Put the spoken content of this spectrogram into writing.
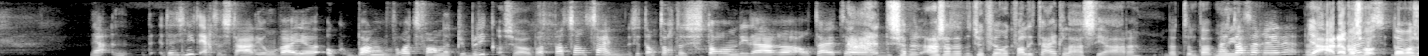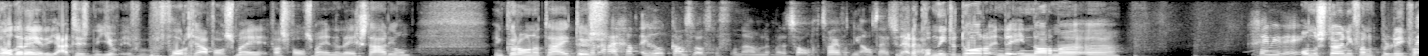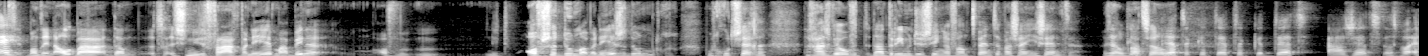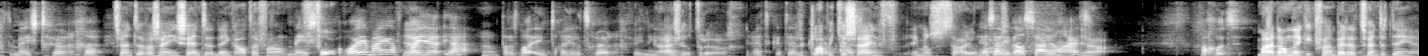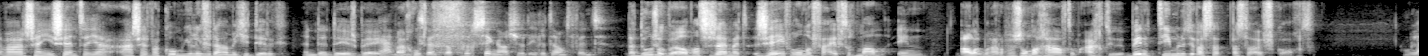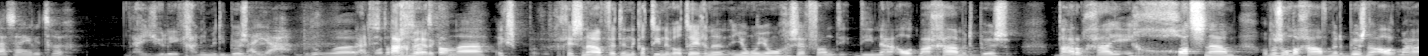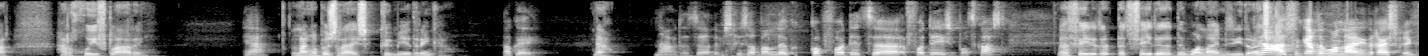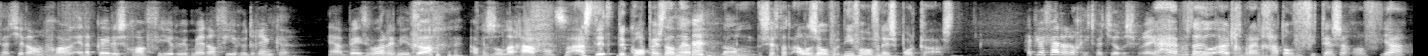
Ja, en d- dit is niet echt een stadion waar je ook bang wordt van het publiek of zo. Wat, wat zal het zijn? Is het dan toch de storm die daar eh, altijd... eh, Ja, ze hebben, AZ had natuurlijk veel meer kwaliteit de laatste jaren. Dat, dat maar moet is je- dat de reden? ja, dat was, wel, dat was wel de reden. Ja, het is, je, vorig jaar volgens mij, was volgens mij in een leeg stadion. In coronatijd. Ik Dus heb eigenlijk een heel kansloos gevoel namelijk. Maar dat zal ongetwijfeld niet altijd zo nee, zijn. dat komt niet door in de enorme eh, Geen idee. ondersteuning van het publiek. Want, Nee. want in Alkmaar, dan, het is niet de vraag wanneer, maar binnen... Of, niet, of ze het doen, maar wanneer ze het doen, moet, moet goed zeggen. Dan gaan ze weer over, na drie minuten zingen van Twente, waar zijn je centen? Dat is elke keer hetzelfde. Retteketetteketet AZ. Dat is wel echt de meest treurige... Twente, waar zijn je centen? Dan denk ik altijd van... Meest, vol- hoor je mij of Ja. ben je... Ja? Ja. Dat is wel een, toch een hele treurig, vind je niet? Ja, dat is heel treurig. De klappetjes zijn inmiddels stadion. Ja, zijn die wel saai uit? Ja, Maar goed, maar dan denk ik van bij de Twente, denk, waar zijn je centen? Ja, AZ, waar komen jullie vandaan met je Dirk en de DSB? ja, maar goed, Twente dat terugzingen als je dat irritant vindt. dat doen ze ook wel, want ze zijn met 750 man in Alkmaar op een zondagavond om 8 uur. Binnen 10 minuten was dat, was dat uitverkocht. Hoe laat zijn jullie terug? Ja, jullie, ik ga niet met die bus Nou mee. ja, ik bedoel, eh, het wordt dagwerk. van... eh, Ik, gisteravond werd in de kantine wel tegen een, een jonge jongen gezegd van die, die naar Alkmaar gaat met de bus. Waarom ga je in godsnaam op een zondagavond met de bus naar Alkmaar? Had een goede verklaring. ja, Lange busreis, kun je meer drinken. oké. Ja. Nou, dat, eh, misschien is dat wel een leuke kop voor, dit, eh, voor deze podcast. Dat vind je de, dat vind je de, de one-liner die eruit ja, dat springt? vind ik echt een one-line die eruit springt. Dat je dan gewoon, en dan kun je dus gewoon vier uur, meer dan vier uur drinken. Ja, beter wordt het niet, toch? Op een zondagavond. Maar als dit de kop is, dan, hebben, dan zegt dat alles over het niveau van deze podcast. Heb jij verder nog iets wat je wil bespreken? Ja, hebben we het al heel uitgebreid gehad over Vitesse? Of ja?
